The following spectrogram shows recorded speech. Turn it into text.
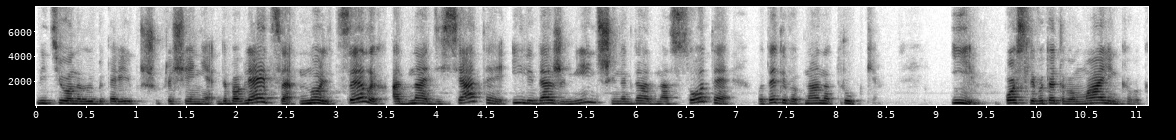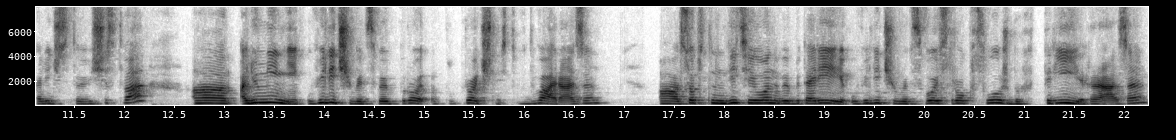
литионовые батареи, прошу прощения, добавляется 0,1 или даже меньше, иногда 1 сотая вот этой вот нанотрубки. И после вот этого маленького количества вещества а, алюминий увеличивает свою прочность в два раза, а, собственно, литий-ионовые батареи увеличивают свой срок службы в три раза,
